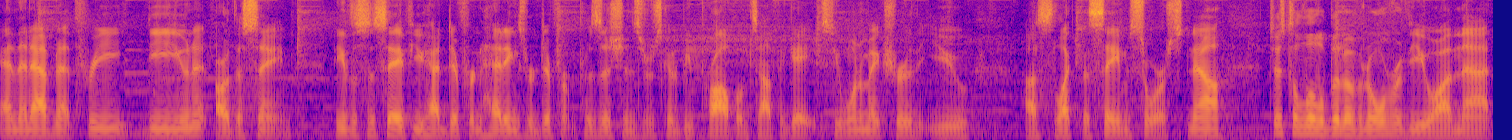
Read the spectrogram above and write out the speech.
and the Navnet 3D unit are the same. Needless to say, if you had different headings or different positions, there's going to be problems out the gate. So you want to make sure that you uh, select the same source. Now, just a little bit of an overview on that.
